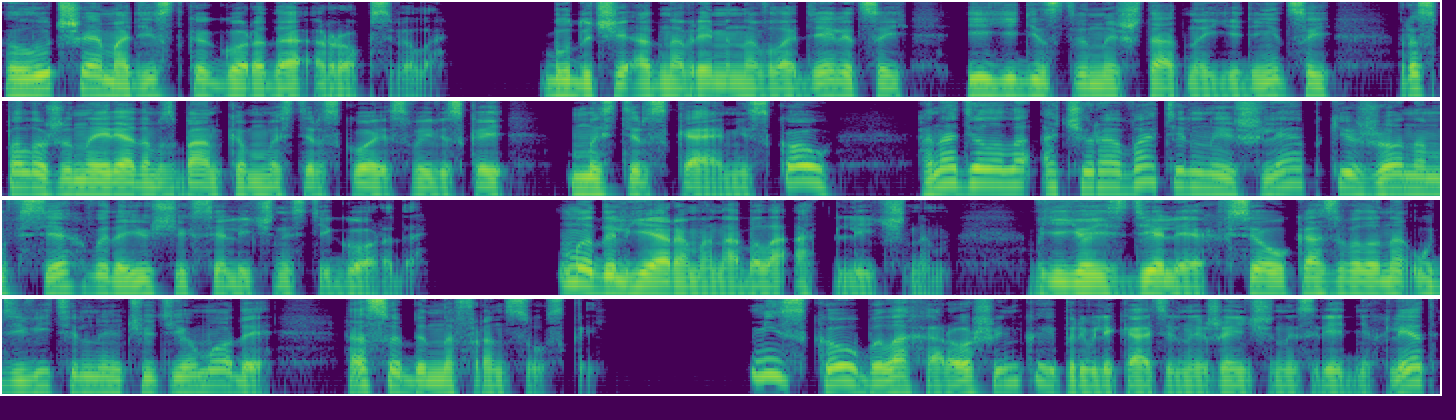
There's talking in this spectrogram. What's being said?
лучшая модистка города Робсвилла. Будучи одновременно владелицей и единственной штатной единицей, расположенной рядом с банком мастерской с вывеской «Мастерская мисс Коу», она делала очаровательные шляпки женам всех выдающихся личностей города. Модельером она была отличным. В ее изделиях все указывало на удивительное чутье моды, особенно французской. Мисс Коу была хорошенькой, привлекательной женщиной средних лет,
